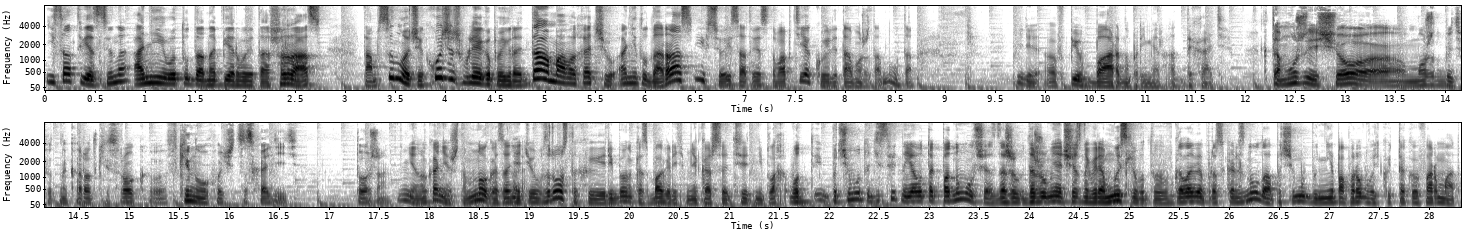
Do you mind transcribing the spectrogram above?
и, соответственно, они его туда на первый этаж раз, там, сыночек, хочешь в лего поиграть? Да, мама, хочу. Они туда раз, и все, и, соответственно, в аптеку или там уже там, ну, там, или в пив-бар, например, отдыхать. К тому же еще, э, может быть, вот на короткий срок в кино хочется сходить тоже. Не, ну конечно, много занятий да. у взрослых, и ребенка сбагрить, мне кажется, действительно неплохо. Вот почему-то действительно, я вот так подумал сейчас, даже, даже у меня, честно говоря, мысль вот в голове проскользнула, а почему бы не попробовать какой-то такой формат.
